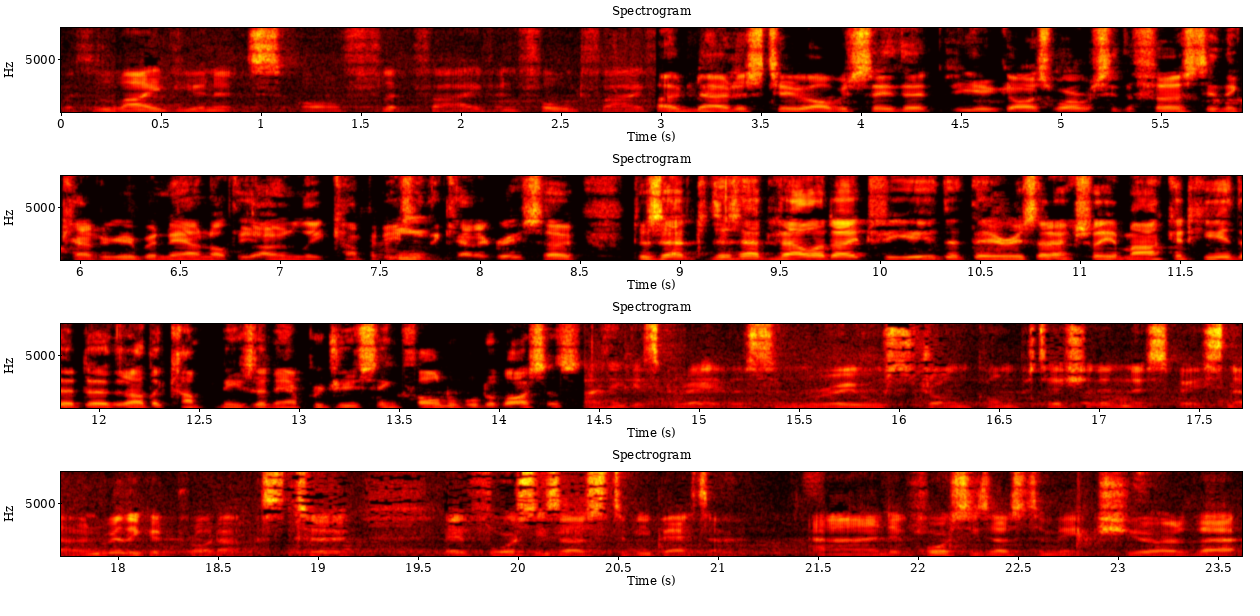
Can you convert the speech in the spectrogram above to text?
with live units of Flip 5 and Fold 5. I've noticed too, obviously, that you guys were obviously the first in the category, but now not the only companies mm. in the category. So does that does that validate for you that there is actually a market here that, that other companies are now producing foldable devices? I think it's great. There's some real strong competition in this space now and really good products too. It forces us to be better and it forces us to make sure that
